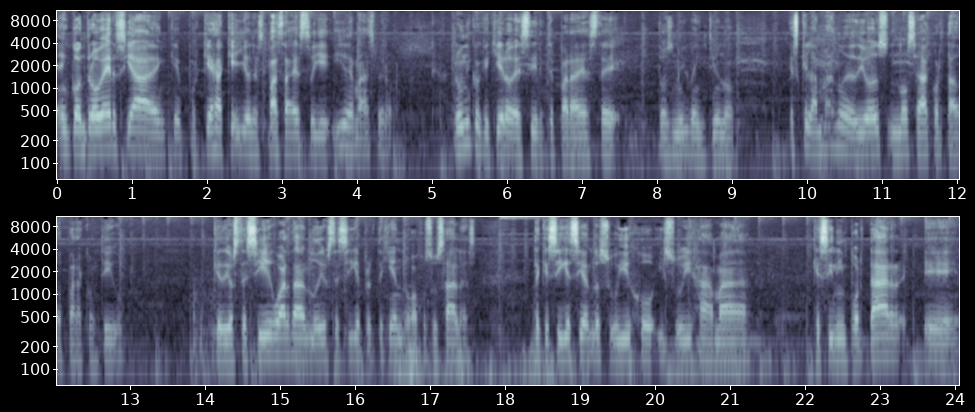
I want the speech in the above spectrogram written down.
en, controversia, en que por qué a aquellos les pasa esto y, y demás, pero lo único que quiero decirte para este 2021 es que la mano de Dios no se ha cortado para contigo. Que Dios te sigue guardando, Dios te sigue protegiendo bajo sus alas, de que sigue siendo su hijo y su hija amada, que sin importar eh,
